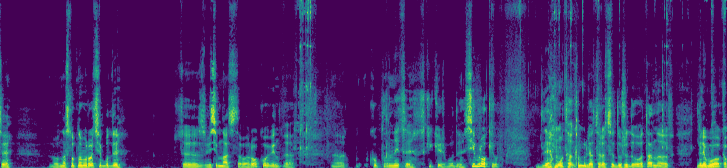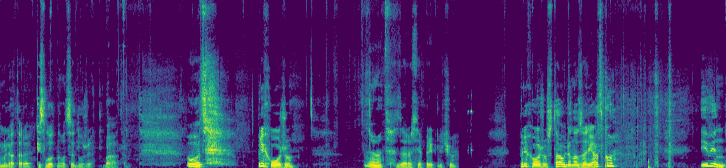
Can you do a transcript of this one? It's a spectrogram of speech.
це в наступному році буде це з 18-го року він е, е, куплений. Це скільки ж буде? 7 років. Для мотоакумулятора це дуже довго. Та ну, для любого акумулятора кислотного це дуже багато. От, приходжу. От, зараз я переключу. Приходжу, ставлю на зарядку. І він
